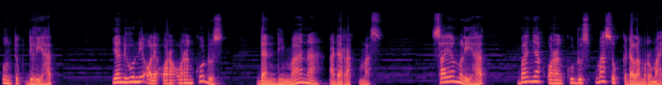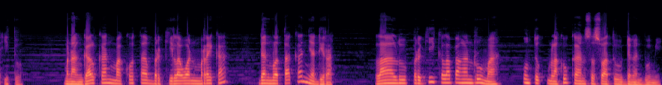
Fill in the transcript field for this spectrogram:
untuk dilihat, yang dihuni oleh orang-orang kudus, dan di mana ada rak emas. Saya melihat banyak orang kudus masuk ke dalam rumah itu, menanggalkan mahkota berkilauan mereka dan meletakkannya di rak, lalu pergi ke lapangan rumah untuk melakukan sesuatu dengan bumi.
